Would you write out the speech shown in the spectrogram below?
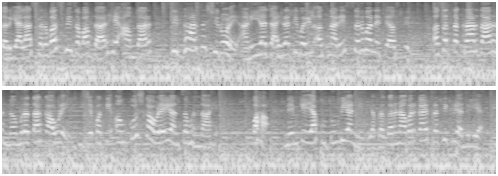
तर याला सर्वस्वी जबाबदार हे आमदार सिद्धार्थ शिरोळे आणि या जाहिरातीवरील असणारे सर्व नेते असतील असं तक्रारदार नम्रता कावळे हिचे पती अंकुश कावळे यांचं म्हणणं आहे. पहा नेमके या कुटुंबियांनी या प्रकरणावर काय प्रतिक्रिया दिली आहे?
